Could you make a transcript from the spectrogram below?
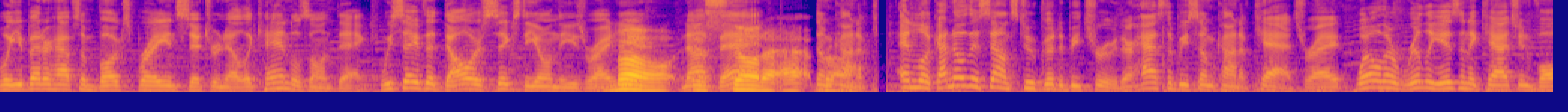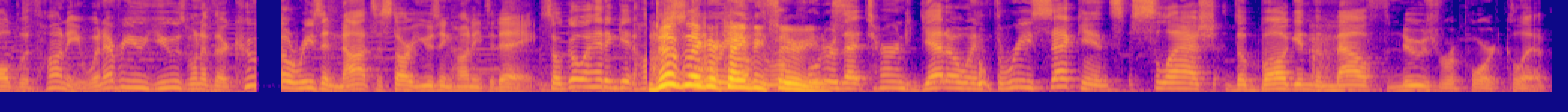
Well, you better have some bug spray and citronella candles on deck. We saved a dollar sixty on these right bro, here. Not bad. Still the app, some bro. kind of and look, I know this sounds too good to be true. There has to be some kind of catch, right? Well, there really isn't a catch involved with honey. Whenever you use one of their coupons no reason not to start using honey today. So go ahead and get honey. This nigga can't be serious. That turned ghetto in three seconds. Slash the bug in the mouth news report clip.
